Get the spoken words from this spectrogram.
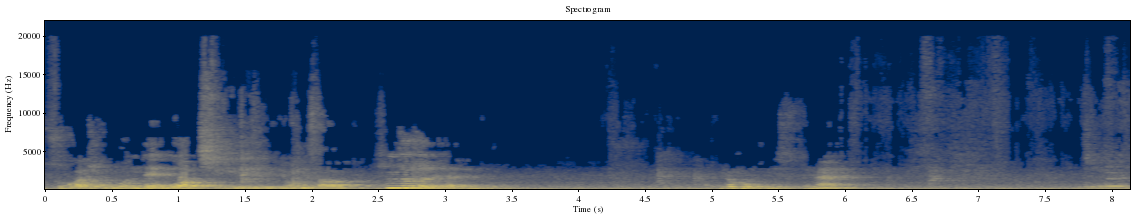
수구가 조금 먼데 모아치기를 이용해서 힘 조절을 해야 되는 부분 이런 부분이 있을 때는 이제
